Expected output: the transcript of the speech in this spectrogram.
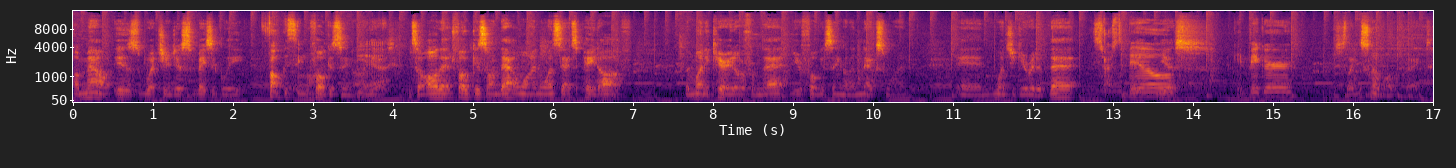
amount is what you're just basically focusing on. Focusing on, yeah. yes. So all that focus on that one, once that's paid off, the money carried over from that, you're focusing on the next one and once you get rid of that, it starts to build. Yes. Get bigger. Just like the snowball effect.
